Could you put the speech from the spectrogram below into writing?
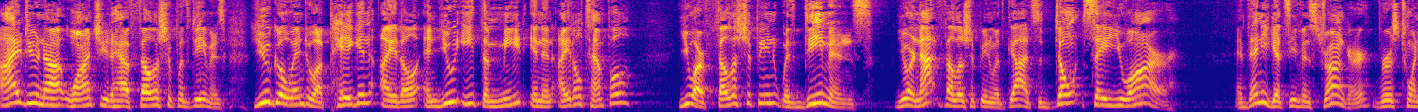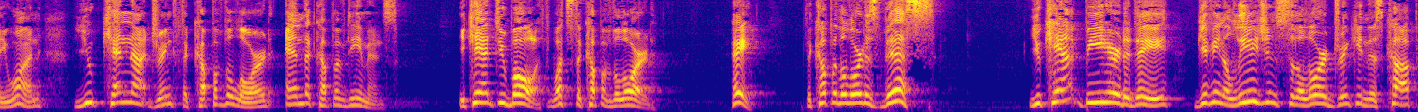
I do not want you to have fellowship with demons. You go into a pagan idol and you eat the meat in an idol temple, you are fellowshipping with demons. You are not fellowshipping with God. So don't say you are. And then he gets even stronger. Verse 21 You cannot drink the cup of the Lord and the cup of demons. You can't do both. What's the cup of the Lord? Hey, the cup of the Lord is this. You can't be here today giving allegiance to the Lord, drinking this cup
